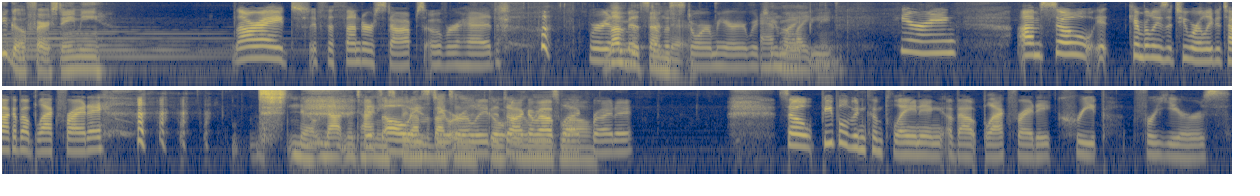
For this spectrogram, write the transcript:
You go first, Amy. All right, if the thunder stops overhead, we're in Love the midst the of a storm here, which you might lightning. be hearing. Um, so, it, Kimberly, is it too early to talk about Black Friday? no, not in the tiniest. It's always too early to, to talk about Black well. Friday. So, people have been complaining about Black Friday creep for years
